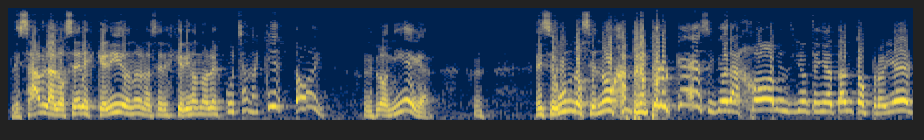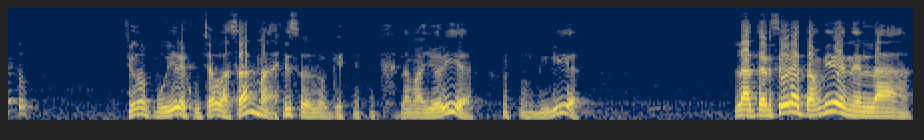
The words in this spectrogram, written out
les habla a los seres queridos, ¿no? Los seres queridos no lo escuchan, aquí estoy. Lo niega. El segundo se enoja, pero ¿por qué? Si yo era joven, si yo tenía tantos proyectos. Si uno pudiera escuchar las almas, eso es lo que la mayoría diría. La tercera también, en la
